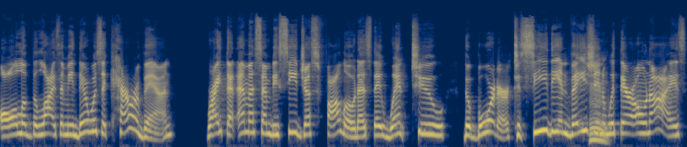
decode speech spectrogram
all of the lies. I mean, there was a caravan right? That MSNBC just followed as they went to the border to see the invasion mm. with their own eyes.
